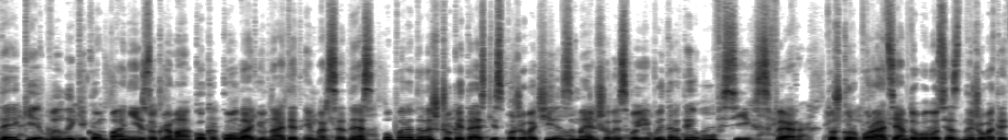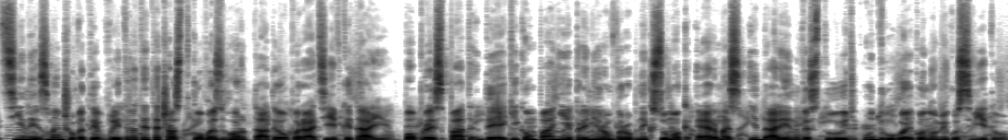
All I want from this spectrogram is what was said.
Деякі великі компанії, зокрема Coca-Cola, United і Mercedes, попередили, що китайські споживачі зменшили свої витрати у всіх сферах. Тож корпораціям довелося знижувати ціни, зменшувати витрати та частково згортати операції в Китаї. Попри спад, деякі компанії, приміром виробник сумок Hermes, і далі інвестують у другу економіку світу.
